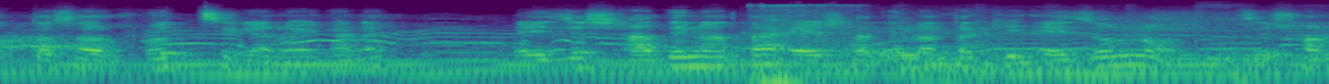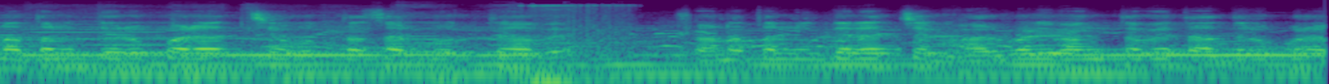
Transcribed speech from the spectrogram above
অত্যাচার হচ্ছে কেন এখানে? এই যে স্বাধীনতা, এই স্বাধীনতা কি এই জন্য যে সনাতনীদের উপরে হচ্ছে অত্যাচার করতে হবে? সনাতনীদের হচ্ছে ঘর বাড়ি ভাঙতে হবে, তাদের উপরে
